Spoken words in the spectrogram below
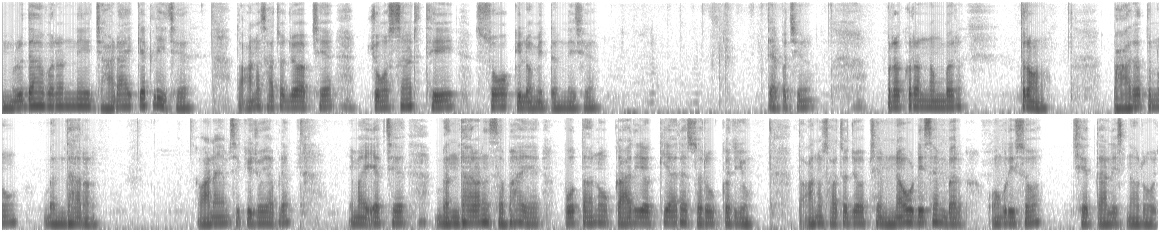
મૃદાવરણની જાડાઈ કેટલી છે? તો આનો સાચો જવાબ છે ચોસઠથી સો કિલોમીટરની છે. ત્યાર પછી પ્રકરણ નંબર ત્રણ, ભારતનું બંધારણ. આના એમસીક્યુ જોઈએ આપણે. એમાં એક છે, બંધારણ સભાએ પોતાનું કાર્ય ક્યારે શરૂ કર્યું? તો આનો સાચો જવાબ છે નવ ડિસેમ્બર ઓગણીસો છેતાલીસના રોજ,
